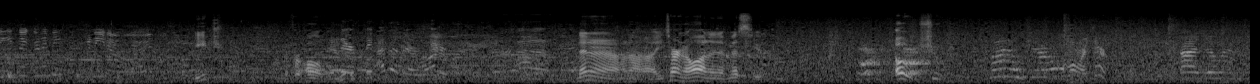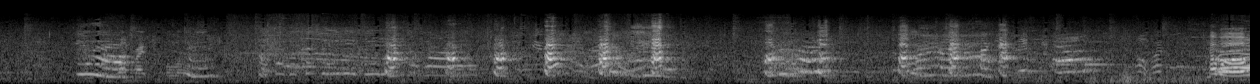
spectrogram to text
These are gonna be twenty dollars. Each? Or for all of them? They're thick. I thought they were water. Um, No, no, no, no, no. You turn it on and it misses you. Oh, shoot. One right there. One right below. us. Hello.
